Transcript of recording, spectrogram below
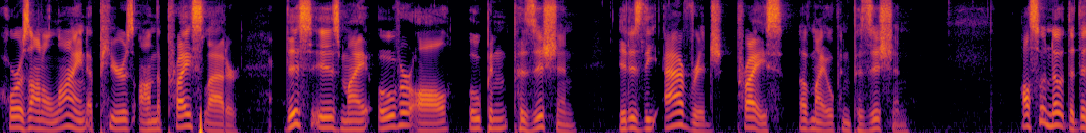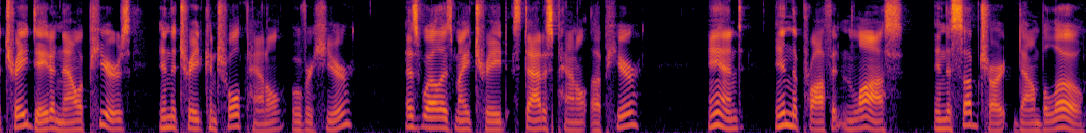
horizontal line appears on the price ladder. This is my overall open position. It is the average price of my open position. Also note that the trade data now appears in the trade control panel over here, as well as my trade status panel up here, and in the profit and loss in the subchart down below.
